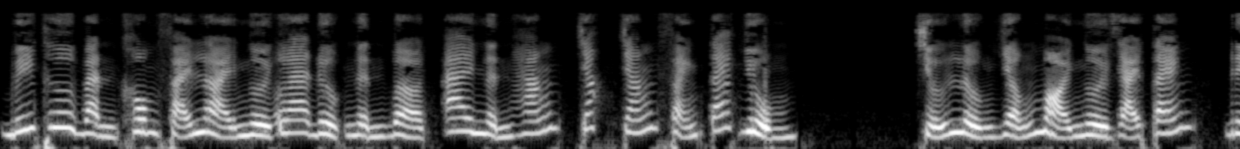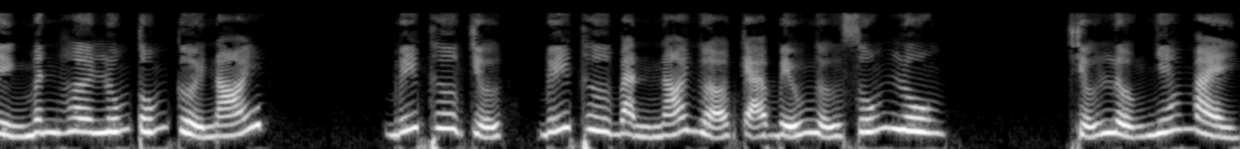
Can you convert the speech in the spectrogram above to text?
Bí thư bành không phải loại người oa được nịnh bờ, ai nịnh hắn chắc chắn phản tác dụng. Chữ lượng dẫn mọi người giải tán, Điền Minh hơi lúng túng cười nói. Bí thư chữ, bí thư bành nói gỡ cả biểu ngữ xuống luôn. Chữ lượng nhớ mày.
